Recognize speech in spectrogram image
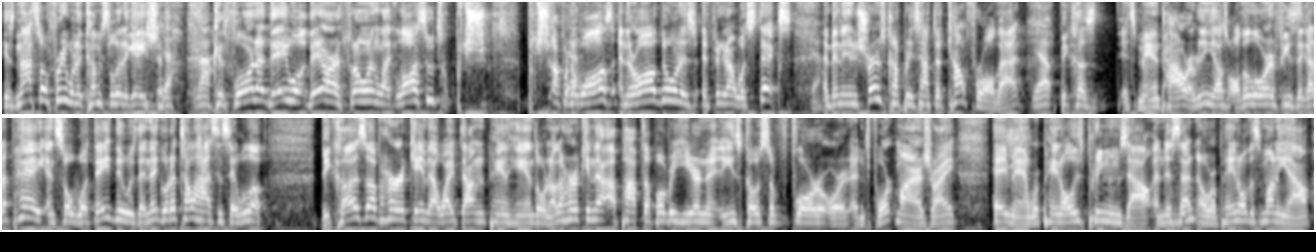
is not so free when it comes to litigation. Yeah, nah. because Florida, they will they are throwing like lawsuits up on Yeah. the walls, and they're all doing is figuring out what sticks. Yeah. And then the insurance companies have to account for all that. Yep. Because it's manpower, everything else, all the lawyer fees they got to pay. And so what they do is then they go to Tallahassee and say, well, look, because of hurricane that wiped out in the Panhandle, another hurricane that popped up over here in the east coast of Florida or in Fort Myers, right? Hey, man, we're paying all these premiums out and this, that, mm-hmm. no, we're paying all this money out.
